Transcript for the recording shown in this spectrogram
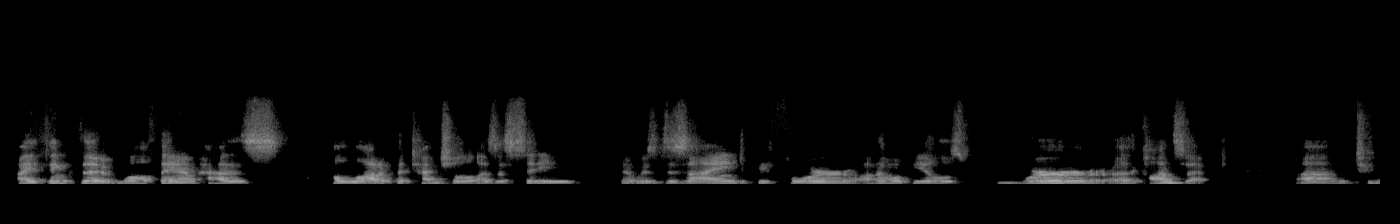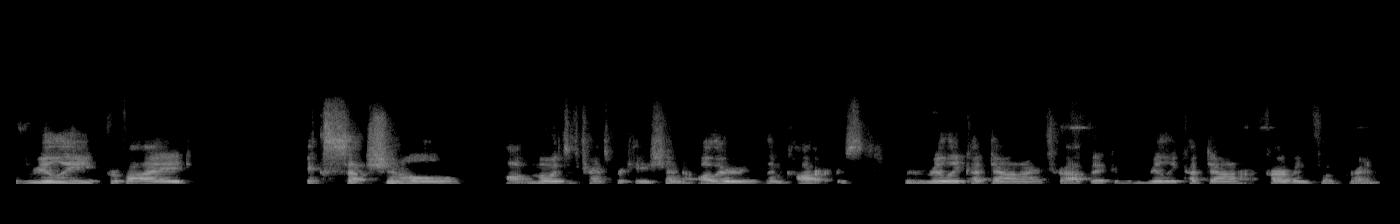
I think that Waltham has a lot of potential as a city that was designed before automobiles were a concept um, to really provide exceptional modes of transportation other than cars would really cut down our traffic, it would really cut down our carbon footprint,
